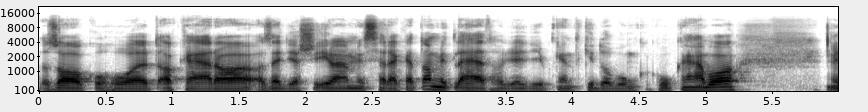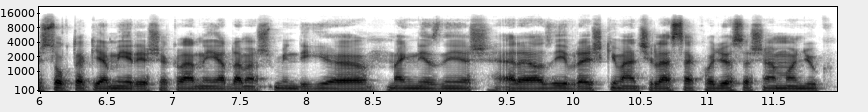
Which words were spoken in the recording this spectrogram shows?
az alkoholt, akár az egyes élelmiszereket, amit lehet, hogy egyébként kidobunk a kukába, és szoktak ilyen mérések lenni, érdemes mindig megnézni, és erre az évre is kíváncsi leszek, hogy összesen mondjuk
